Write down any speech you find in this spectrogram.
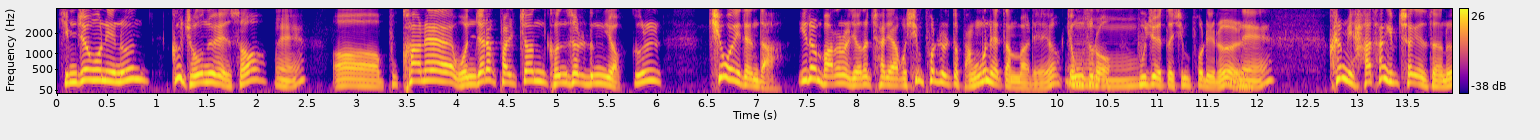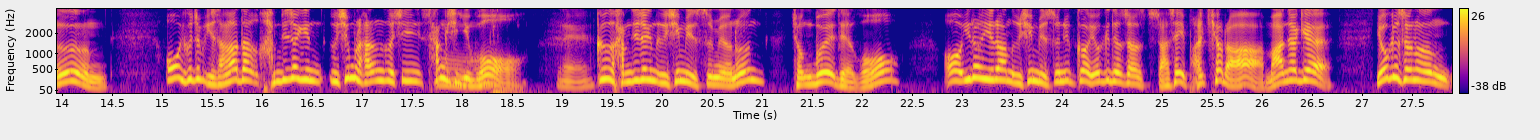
김정은이는 그 전후에서 네. 어 북한의 원자력 발전 건설 능력을 키워야 된다. 이런 발언을 여러 차례 하고 심포리를 또 방문했단 말이에요. 경수로 음. 부주했던 심포리를. 네. 그럼 야당 입장에서는 어 이거 좀 이상하다. 합리적인 의심을 하는 것이 상식이고 음. 네. 그 합리적인 의심이 있으면은 정부에 대고 어 이러이러한 의심이 있으니까 여기 대해서 자세히 밝혀라. 만약에 여기서는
